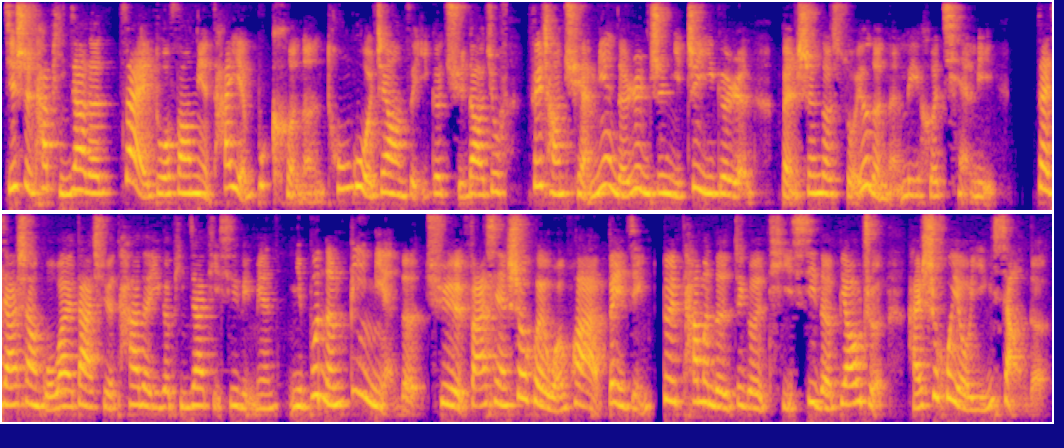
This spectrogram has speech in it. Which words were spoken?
即使他评价的再多方面，他也不可能通过这样子一个渠道就。非常全面的认知你这一个人本身的所有的能力和潜力，再加上国外大学它的一个评价体系里面，你不能避免的去发现社会文化背景对他们的这个体系的标准还是会有影响的。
